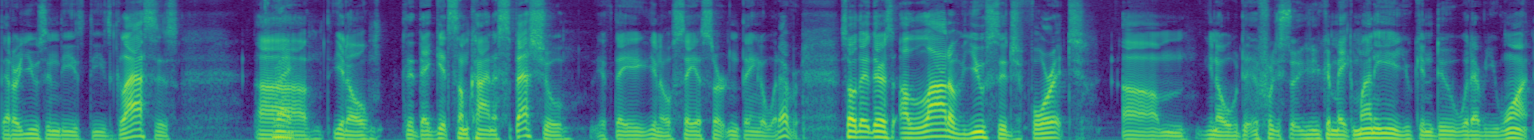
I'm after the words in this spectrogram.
that are using these these glasses? Uh, right. You know, that they get some kind of special if they, you know, say a certain thing or whatever. So there, there's a lot of usage for it um, you know, for, so you can make money, you can do whatever you want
